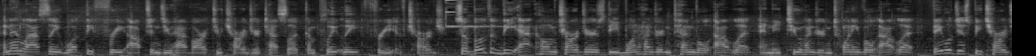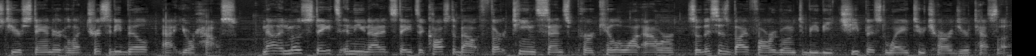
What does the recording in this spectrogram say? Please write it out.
and then lastly, what the free options you have are to charge your Tesla completely free of charge. So both of the at-home chargers, the 110 volt outlet and the 200 120 volt outlet, they will just be charged to your standard electricity bill at your house. Now in most states in the United States it costs about 13 cents per kilowatt hour, so this is by far going to be the cheapest way to charge your Tesla.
